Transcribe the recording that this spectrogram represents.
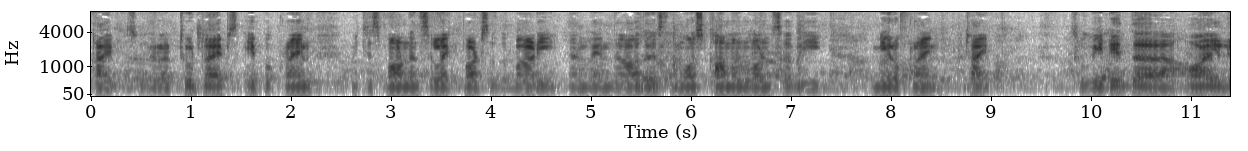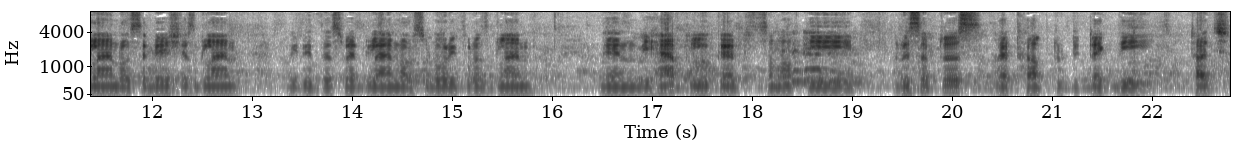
type. So there are two types, apocrine, which is found in select parts of the body, and then the others, the most common ones are the merocrine type. So we did the oil gland or sebaceous gland, we did the sweat gland or sudoriferous gland. Then we have to look at some of the receptors that help to detect the touch,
